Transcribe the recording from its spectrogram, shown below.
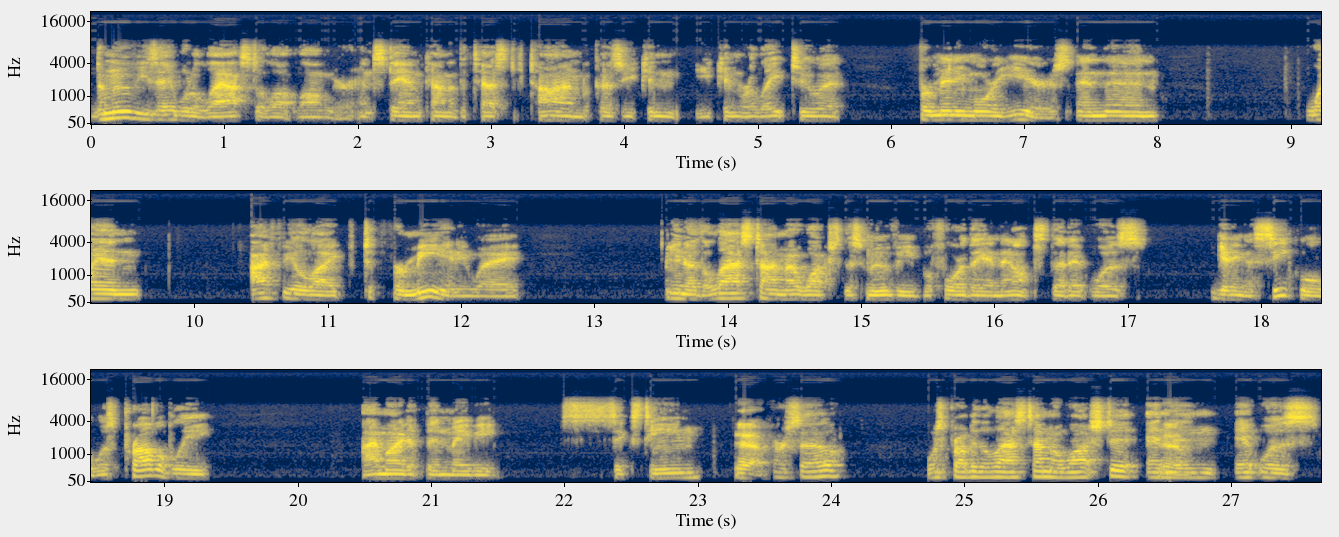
the movie's able to last a lot longer and stand kind of the test of time because you can you can relate to it for many more years. And then when I feel like, for me anyway, you know, the last time I watched this movie before they announced that it was getting a sequel was probably, I might have been maybe 16 yeah, or so, was probably the last time I watched it. And Yeah. then it was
